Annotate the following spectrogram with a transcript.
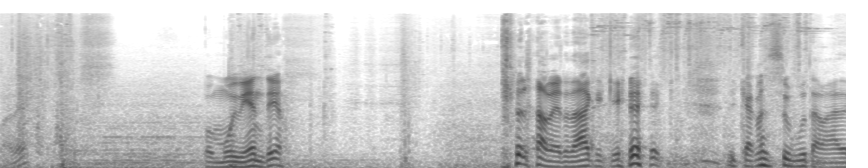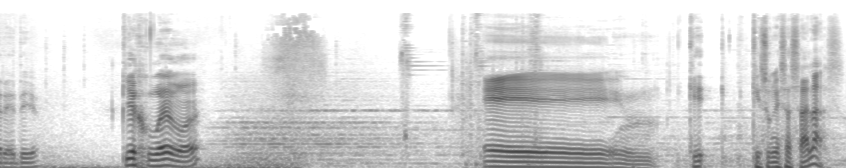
Vale. Pues muy bien, tío. La verdad que, que Me cago en su puta madre, tío. Qué juego, eh Eh... ¿Qué, ¿Qué son esas alas?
